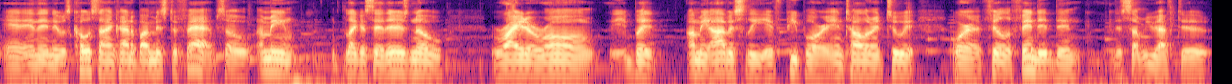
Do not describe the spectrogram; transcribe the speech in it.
and, and then it was co-signed kind of by Mr. Fab. So, I mean, like I said, there's no right or wrong, but I mean, obviously, if people are intolerant to it or feel offended, then it's something you have to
